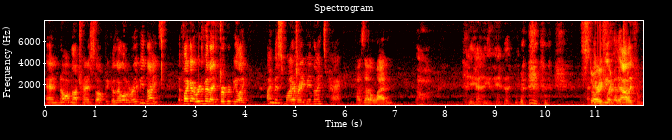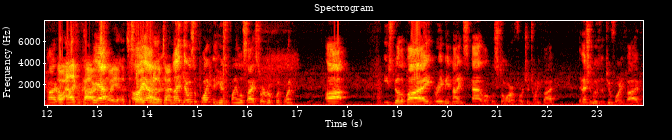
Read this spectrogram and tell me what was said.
and no, I'm not trying to sell it because I love Arabian Nights. If I got rid of it, I'd forever be like, I miss my Arabian Nights pack. How's that Aladdin? Oh, yeah, yeah. Story for another Ali time. from Cairo. Oh, Ali from Cairo. Yeah. Oh, yeah. That's a Oh, story yeah. for another time. I, there was a point, and here's a funny little side story, real quick one. Uh, used to be able to buy Arabian Nights at a local store for two twenty five. They eventually moved to two forty five,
